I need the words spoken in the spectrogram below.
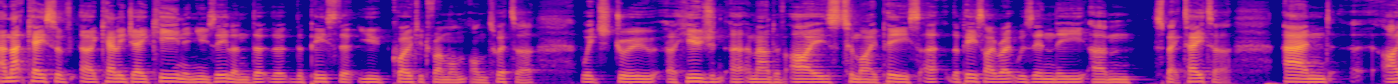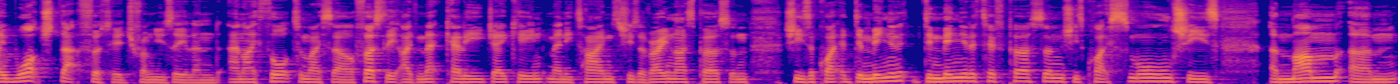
And that case of uh, Kellie-Jay Keen in New Zealand, the, the, the, piece that you quoted from on, on Twitter, which drew a huge uh, amount of eyes to my piece, uh, the piece I wrote was in the um, Spectator. And uh, I watched that footage from New Zealand and I thought to myself, firstly, I've met Kellie-Jay Keen many times. She's a very nice person. She's a quite a diminu- diminutive person. She's quite small. She's a mum. Um,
